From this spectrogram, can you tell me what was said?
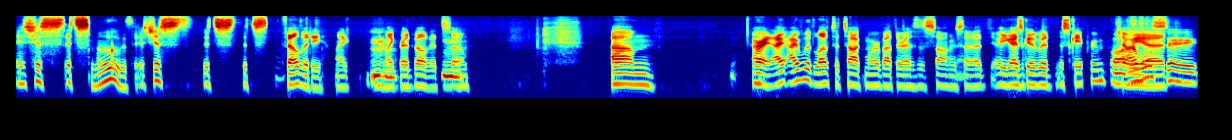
it's just it's smooth. It's just it's it's velvety like Mhm. like red velvet. Mhm. So um all right, I, I would love to talk more about the rest of the songs. Uh, are you guys good with Escape Room? Well, Shall I we, will uh, say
